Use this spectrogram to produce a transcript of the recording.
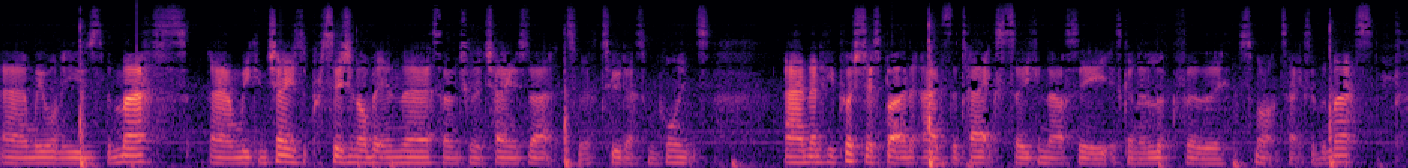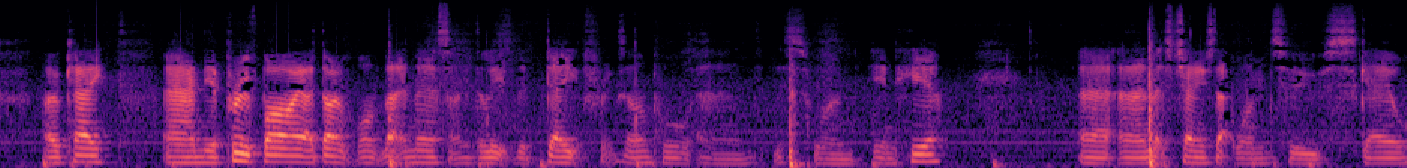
and we want to use the mass and we can change the precision of it in there. So I'm just going to change that to two decimal points. And then if you push this button it adds the text so you can now see it's going to look for the smart text of the mass. Okay. And the approved by I don't want that in there so I'm going to delete the date for example and this one in here uh, and let's change that one to scale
